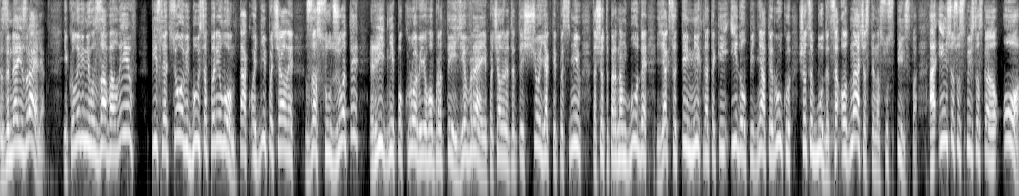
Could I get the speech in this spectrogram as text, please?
землею Ізраїля. І коли він його завалив, після цього відбувся перелом. Так, одні почали засуджувати рідні по крові його брати, євреї, почали говорити, ти що, як ти посмів, та що тепер нам буде, як це ти міг на такий ідол підняти руку, що це буде? Це одна частина суспільства, а інше суспільство сказало: о,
